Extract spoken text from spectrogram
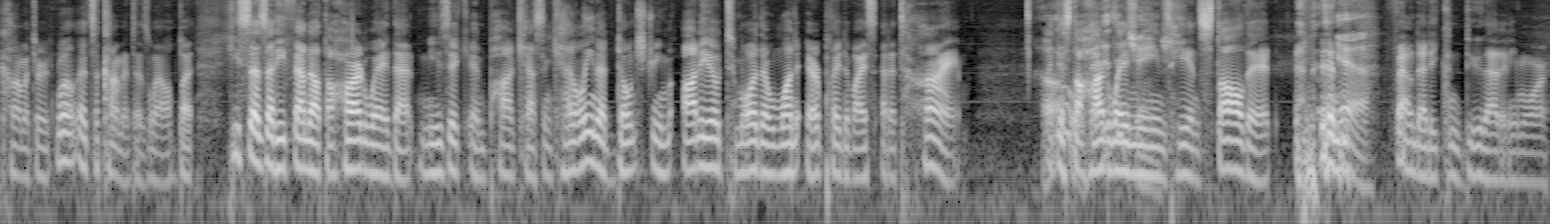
commenter. Well, it's a comment as well. But he says that he found out the hard way that music and podcasts in Catalina don't stream audio to more than one AirPlay device at a time. I guess Oh, the hard way means he installed it and then Yeah. found that he couldn't do that anymore.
